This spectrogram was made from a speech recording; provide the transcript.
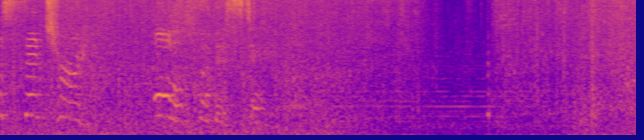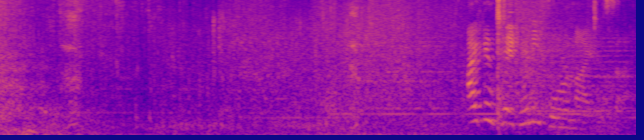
a century, all for this day. I can take any form I desire.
